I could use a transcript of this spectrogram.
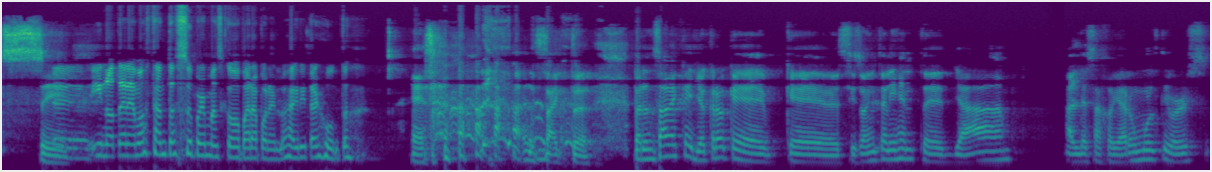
Sí. Eh, y no tenemos tantos Supermans como para ponerlos a gritar juntos. Exacto. Pero sabes que yo creo que, que si son inteligentes, ya al desarrollar un multiverse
